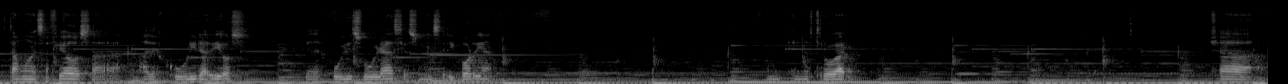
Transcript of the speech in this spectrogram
Estamos desafiados a, descubrir a Dios y a descubrir su gracia, su misericordia en nuestro hogar. Ya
